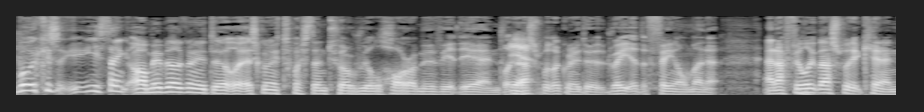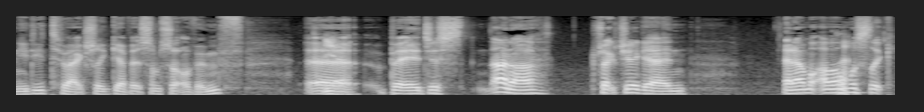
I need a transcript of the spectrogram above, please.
Well, because you think, oh, maybe they're going to do it. Like it's going to twist into a real horror movie at the end. Like Yeah. that's what they're going to do right at the final minute. And I feel like that's what it kind of needed to actually give it some sort of oomph. Uh, Yeah. But it just, I don't know, tricked you again. And I'm, I'm almost like,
